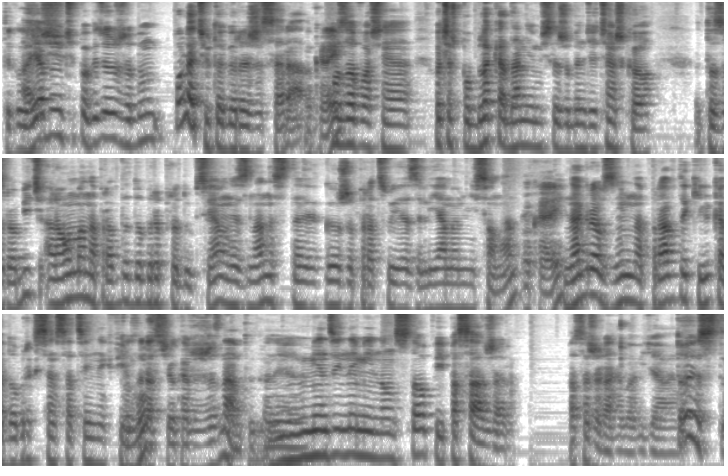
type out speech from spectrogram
Tylko A ja gdzieś- bym ci powiedział, żebym polecił tego reżysera. Okej. Poza właśnie, chociaż po Black Adamie myślę, że będzie ciężko to zrobić, ale on ma naprawdę dobre produkcje. On jest znany z tego, że pracuje z Liamem Neesonem. Okej. I nagrał z nim naprawdę kilka dobrych, sensacyjnych To filmów. zaraz się okaże, że znam, tylko nie... Między innymi Non-Stop i Pasażer. Pasażera chyba widziałem. To jest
